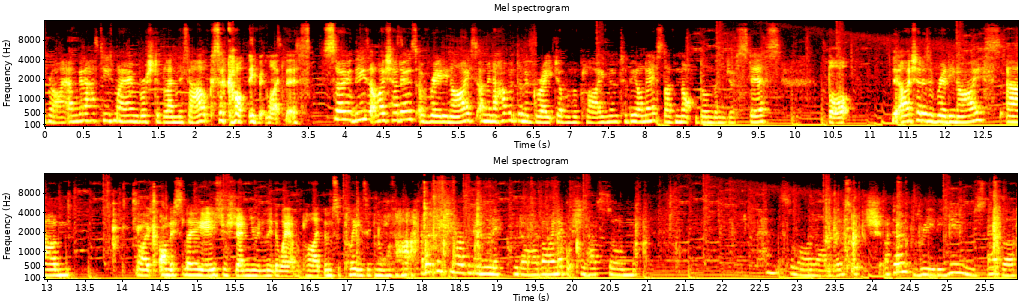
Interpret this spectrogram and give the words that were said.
Right, I'm gonna have to use my own brush to blend this out because I can't leave it like this. So these eyeshadows are really nice. I mean, I haven't done a great job of applying them to be honest. I've not done them justice, but the eyeshadows are really nice. Um, like honestly, it's just genuinely the way I've applied them, so please ignore that. I don't think she has any liquid eyeliner, but she has some pencil eyeliners, which I don't really use ever.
